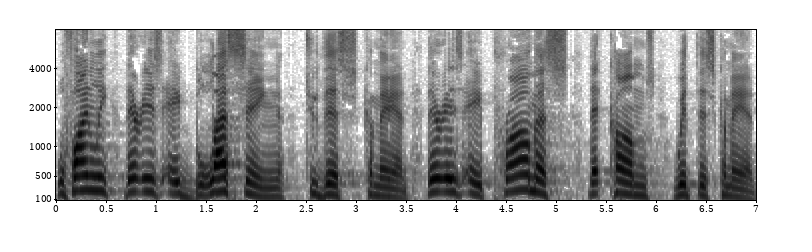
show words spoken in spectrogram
Well, finally, there is a blessing to this command. There is a promise that comes with this command.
